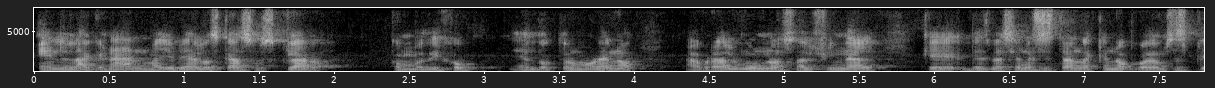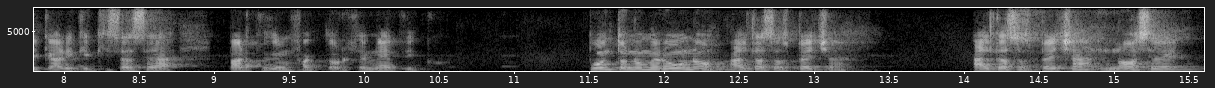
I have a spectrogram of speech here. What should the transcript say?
en la gran mayoría de los casos. Claro, como dijo el doctor Moreno, habrá algunos al final que desviaciones estándar que no podemos explicar y que quizás sea parte de un factor genético. Punto número uno, alta sospecha. Alta sospecha, no se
